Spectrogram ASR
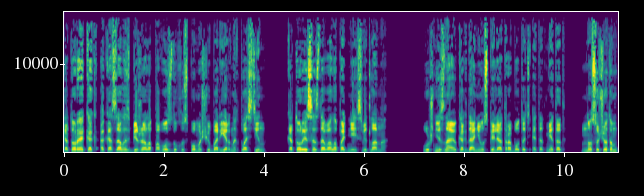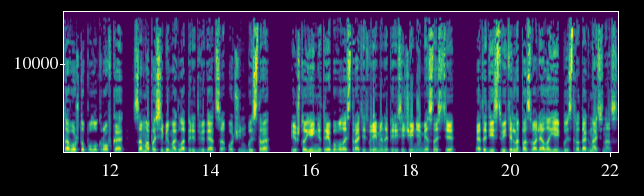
которая, как оказалось, бежала по воздуху с помощью барьерных пластин, которые создавала под ней Светлана. Уж не знаю, когда они успели отработать этот метод, но с учетом того, что полукровка сама по себе могла передвигаться очень быстро и что ей не требовалось тратить время на пересечение местности, это действительно позволяло ей быстро догнать нас,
